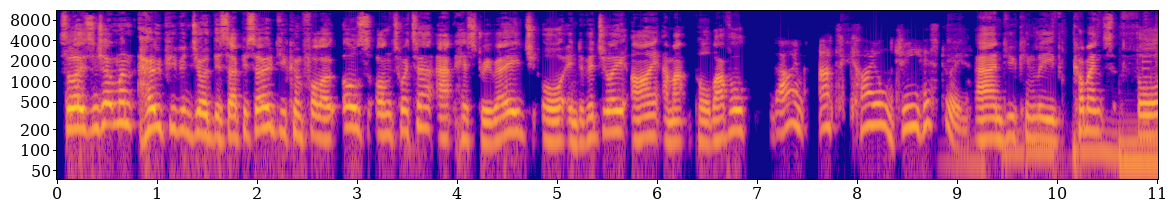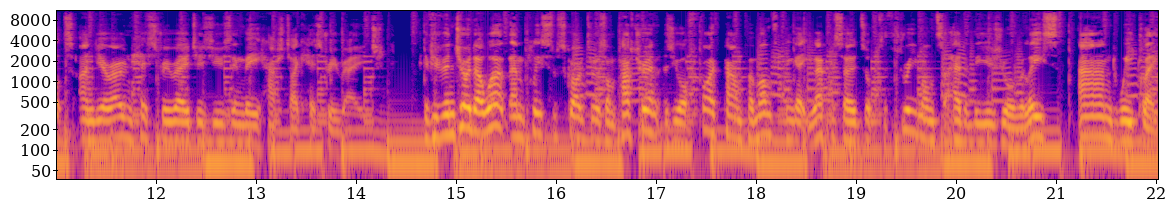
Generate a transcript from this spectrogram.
So, ladies and gentlemen, hope you've enjoyed this episode. You can follow us on Twitter at History Rage or individually. I am at Paul Bavill. And I'm at Kyle G History. And you can leave comments, thoughts, and your own history rages using the hashtag History Rage. If you've enjoyed our work, then please subscribe to us on Patreon, as your £5 per month can get you episodes up to three months ahead of the usual release and weekly.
